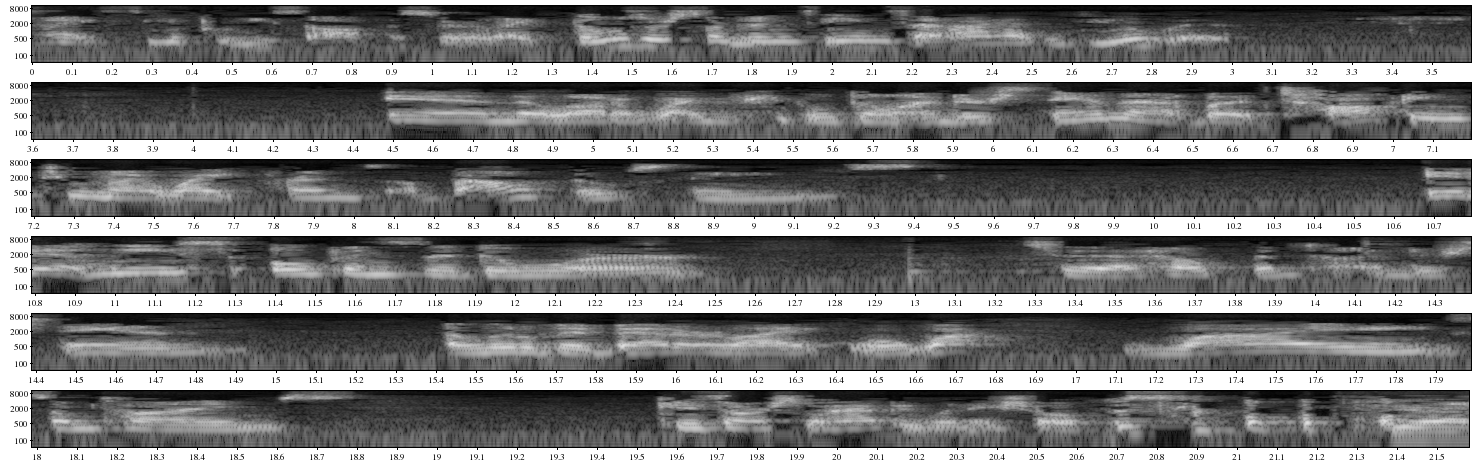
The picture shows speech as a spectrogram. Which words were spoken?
might see a police officer. Like those are some of the things that I had to deal with. And a lot of white people don't understand that, but talking to my white friends about those things, it at least opens the door to help them to understand a little bit better like, well why why sometimes kids aren't so happy when they show up to school. Yeah.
